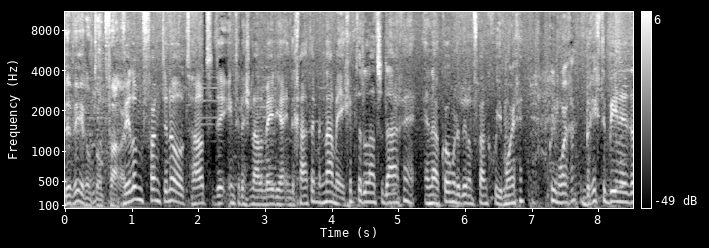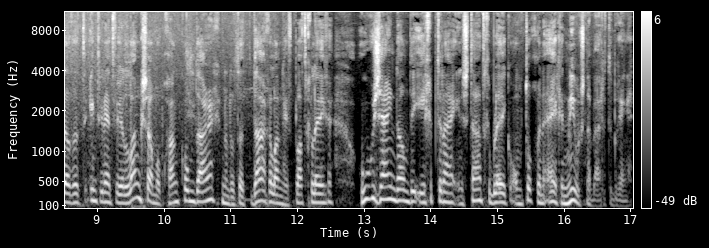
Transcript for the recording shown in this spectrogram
de wereldontvanger. Willem Frank de Noot houdt de internationale media in de gaten. Met name Egypte de laatste dagen. En nou komen de Willem Frank, goedemorgen. Goedemorgen. Berichten binnen dat het internet weer langzaam op gang komt daar. Nadat het dagenlang heeft platgelegen. Hoe zijn dan de Egyptenaren in staat gebleken om toch hun eigen nieuws naar buiten te brengen?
